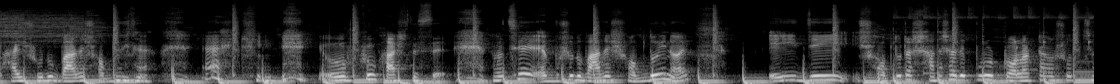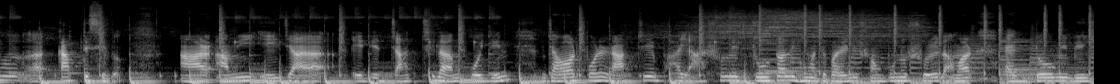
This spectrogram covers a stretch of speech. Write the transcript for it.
ভাই শুধু বাজে শব্দই না। হ্যাঁ, ও খুব হাসতেছে। হচ্ছে শুধু বাজে শব্দই নয়, এই যে শব্দটার সাথে সাথে পুরো ট্রলারটা হচ্ছে কাঁপতেছিল। আর আমি এই যা, এই যে যাচ্ছিলাম ওই দিন, যাওয়ার পরে রাত্রে ভাই আসলে টোটালি ঘুমাতে পারিনি, সম্পূর্ণ শরীর আমার একদমই বেশ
